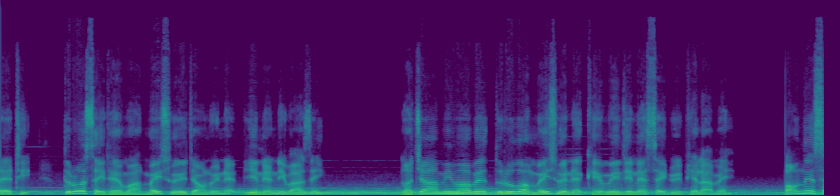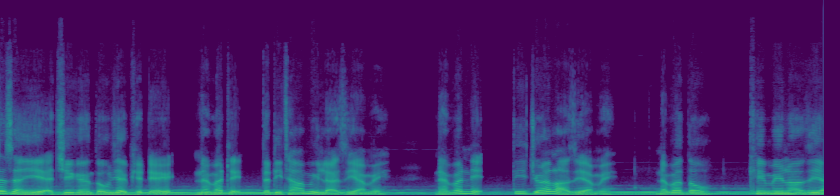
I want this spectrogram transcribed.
တဲ့အထိသူတို့စိတ်ထဲမှာမိတ်ဆွေအကြောင်းတွေနဲ့ပြည့်နေနေပါစေ။ တော့ကြာမီမှာပဲသူတို့ကမိတ်ဆွေနဲ့ခင်မင်ခြင်းတဲ့စိတ်တွေဖြစ်လာမယ်။ပေါင်းသင်းဆက်ဆံရေးရဲ့အခြေခံ၃ချက်ဖြစ်တဲ့နံပါတ်1တတိထားမိလာစေရမယ်။နံပါတ်2တည်ကျွမ်းလာစေရမယ်။နံပါတ်3ခင်မင်လာစေရ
